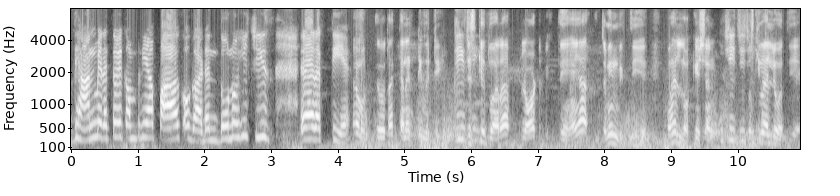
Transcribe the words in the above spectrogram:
ध्यान में रखते हुए कंपनियाँ पार्क और गार्डन दोनों ही चीज़ रखती है। होता है कनेक्टिविटी जिसके द्वारा प्लॉट बिकते हैं या ज़मीन बिकती है वो है लोकेशन जी जी उसकी वैल्यू होती है।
